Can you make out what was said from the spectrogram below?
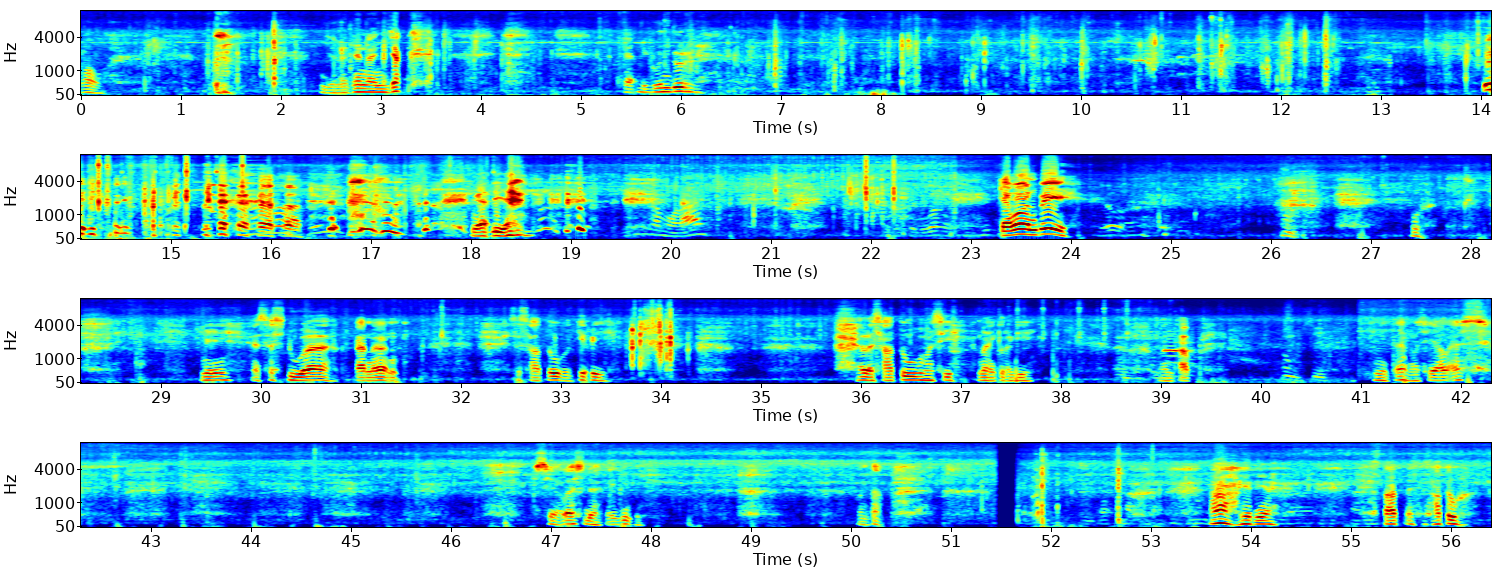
wow. Jalannya nanjak. Kayak digundur. Nggak lihat come on pi ini SS2 ke kanan SS1 ke kiri. LS1 masih naik lagi. Mantap. Oh, ini teh masih LS masih LS dah kayak gini. Mantap. Ah, akhirnya. Start S1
